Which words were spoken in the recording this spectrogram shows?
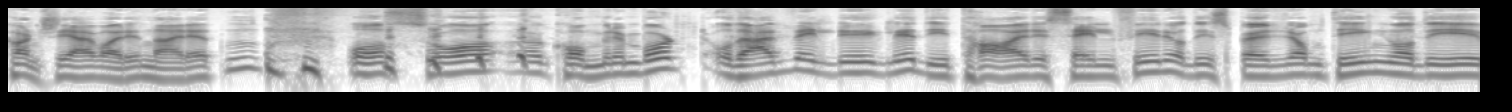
kanskje jeg var i nærheten. Og så eh, kommer de bort, og det er veldig hyggelig. De tar selfier, og de spør om ting, og de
